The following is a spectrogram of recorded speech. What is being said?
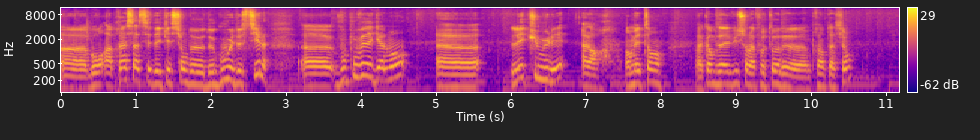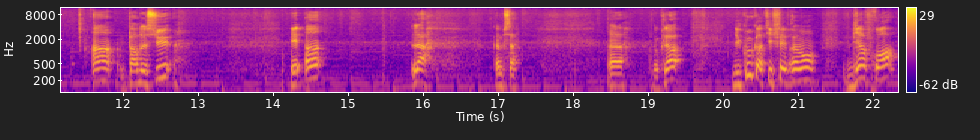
bon, après ça c'est des questions de, de, goût et de style. vous pouvez également les cumuler, alors en mettant comme vous avez vu sur la photo de présentation, un par-dessus et un là, comme ça. Voilà. Donc là, du coup, quand il fait vraiment bien froid,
